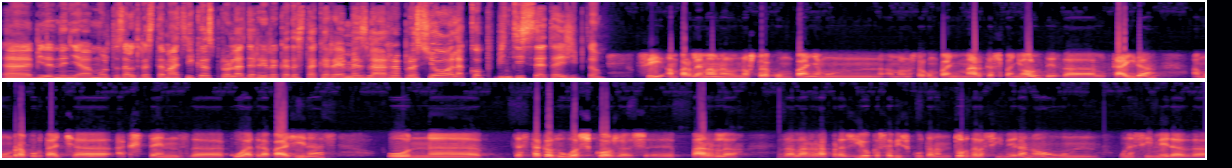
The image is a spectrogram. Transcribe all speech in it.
Eh, evidentment hi ha moltes altres temàtiques, però la darrera que destacarem és la repressió a la COP27 a Egipte. Sí, en parlem amb el nostre company, amb, un, amb el nostre company Marc Espanyol, des del Caire, amb un reportatge extens de quatre pàgines, on eh, destaca dues coses. Eh, parla de la repressió que s'ha viscut a l'entorn de la cimera, no? un, una cimera de,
